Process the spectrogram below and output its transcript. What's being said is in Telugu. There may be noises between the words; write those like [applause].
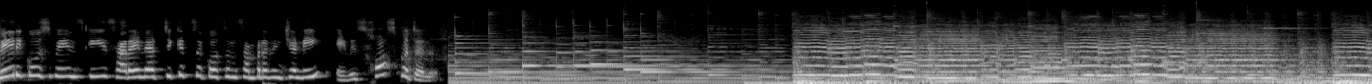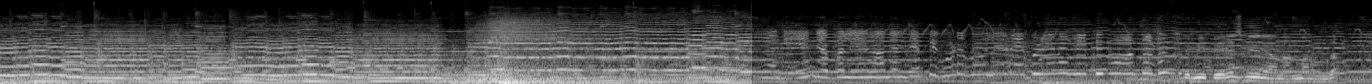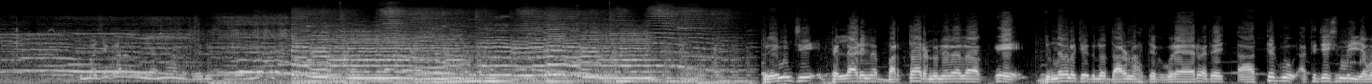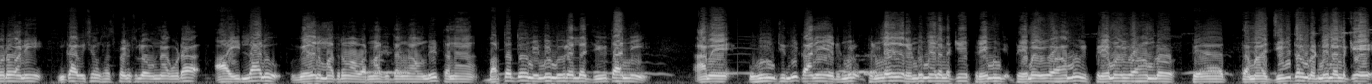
వేరికోస్ వెయిన్స్కి సరైన చికిత్స కోసం సంప్రదించండి. ఎవిస్ హాస్పిటల్ మీ పేరెంట్స్ మీద ఏమైనా అనుమానం ఉందా? ఈ మధ్యకాలంలో మీ అన్యాయం జరుగుతుంది ప్రేమించి పెళ్ళాడిన భర్త రెండు నెలలకే దుండగుల చేతిలో దారుణ హత్యకు గురయ్యారు. అయితే ఆ హత్యకు హత్య చేసింది ఎవరు అని ఇంకా విషయం సస్పెన్స్లో ఉన్నా కూడా ఆ ఇల్లాలు వేదన మాత్రం వర్ణాతీతంగా ఉంది. తన భర్తతో నిండు నూరేళ్ళ జీవితాన్ని ఆమె ఊహించింది. కానీ రెండు పెళ్ళైన రెండు నెలలకే ప్రేమించి ప్రేమ వివాహము. ఈ ప్రేమ వివాహంలో తమ జీవితం రెండు నెలలకే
